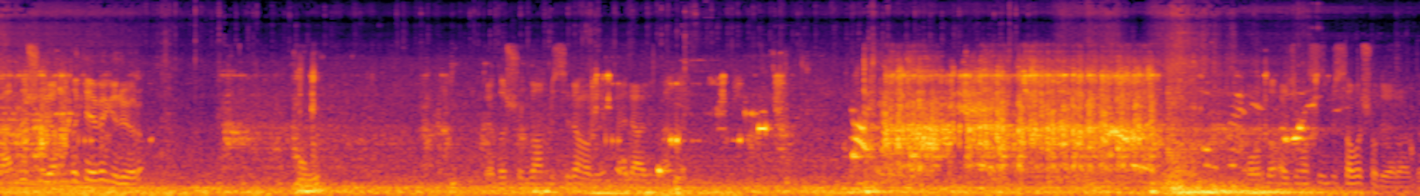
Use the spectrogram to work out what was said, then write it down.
Ben de şu yanındaki eve giriyorum. Ya da şuradan bir silah alayım helalinden. Orada acımasız bir savaş oluyor herhalde.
